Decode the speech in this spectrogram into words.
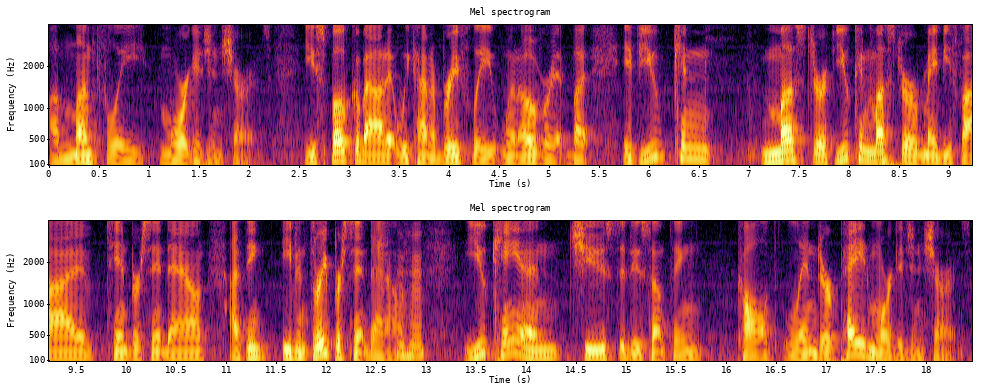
a monthly mortgage insurance. You spoke about it, we kind of briefly went over it, but if you can muster, if you can muster maybe 5, 10% down, I think even 3% down, mm-hmm. you can choose to do something called lender paid mortgage insurance.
